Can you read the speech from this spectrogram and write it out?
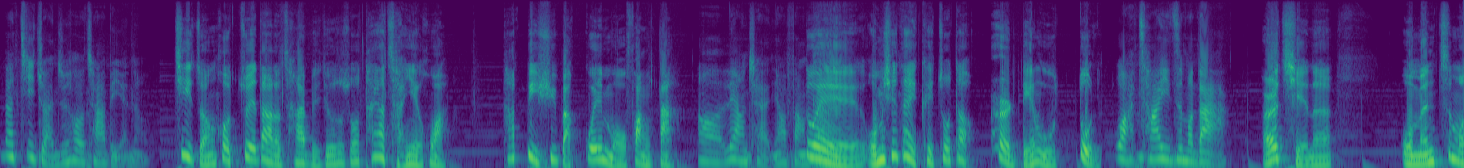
那技转之后差别呢？技转后最大的差别就是说，它要产业化，它必须把规模放大哦，量产要放大。对，我们现在也可以做到二点五吨。哇，差异这么大！而且呢，我们这么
